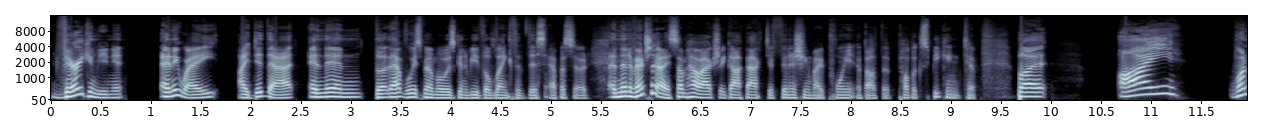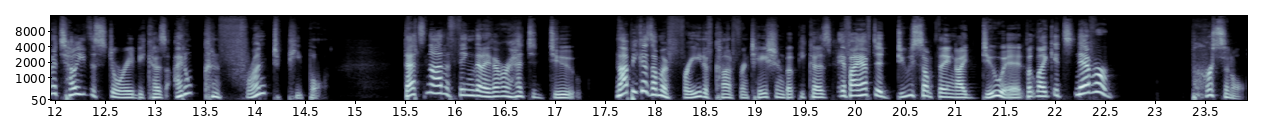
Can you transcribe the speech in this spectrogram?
Very convenient. Anyway, I did that. And then the, that voice memo was going to be the length of this episode. And then eventually I somehow actually got back to finishing my point about the public speaking tip. But I want to tell you the story because I don't confront people. That's not a thing that I've ever had to do. Not because I'm afraid of confrontation, but because if I have to do something, I do it. But like it's never personal.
